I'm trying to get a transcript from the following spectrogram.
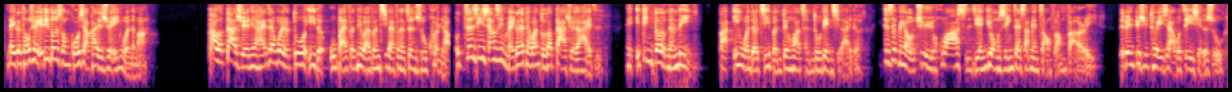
每个同学一定都是从国小开始学英文的嘛，到了大学你还在为了多亿的五百分、六百分、七百分的证书困扰。我真心相信每个在台湾读到大学的孩子，你一定都有能力把英文的基本对话程度练起来的，只是没有去花时间用心在上面找方法而已。这边必须推一下我自己写的书《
